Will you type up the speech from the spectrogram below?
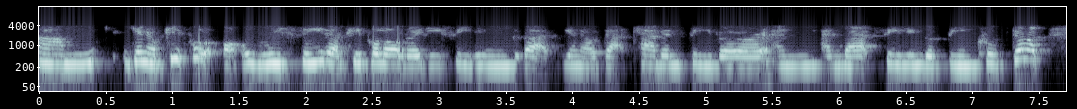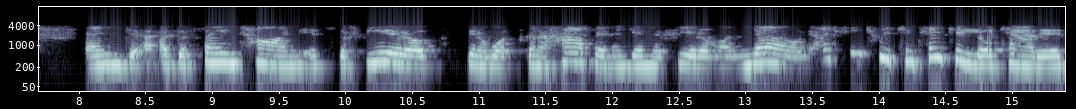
Um, you know, people, we see that people already feeling that, you know, that cabin fever and, and that feeling of being cooped up. And at the same time, it's the fear of, you know, what's going to happen. Again, the fear of unknown. I think we can take a look at it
